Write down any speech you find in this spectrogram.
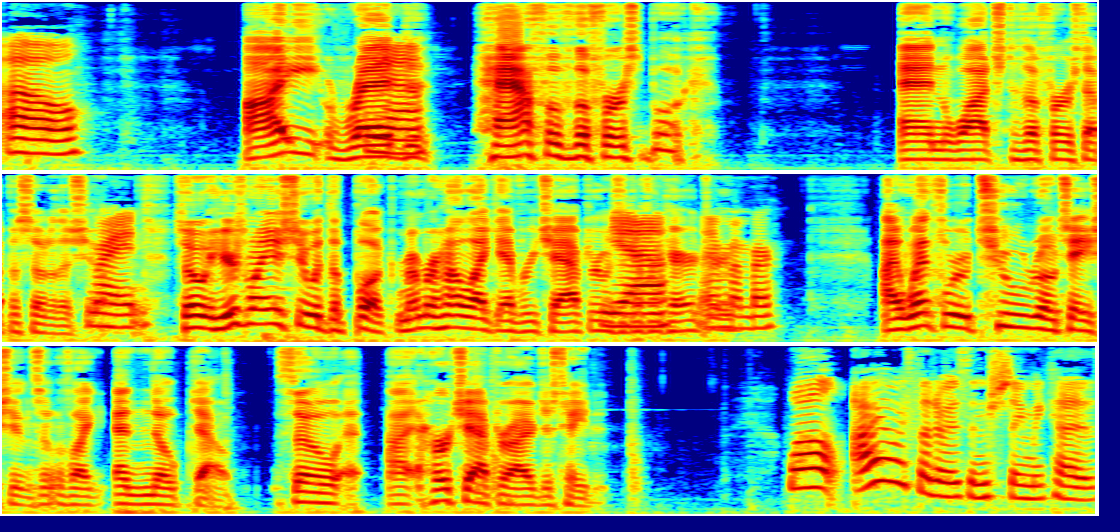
oh. I read Yeah. half of the first book and watched the first episode of the show. Right. So here's my issue with the book. Remember how like every chapter was a different character? I remember. I went through two rotations and it was like and noped out. So I, her chapter I just hated. Well, I always thought it was interesting because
